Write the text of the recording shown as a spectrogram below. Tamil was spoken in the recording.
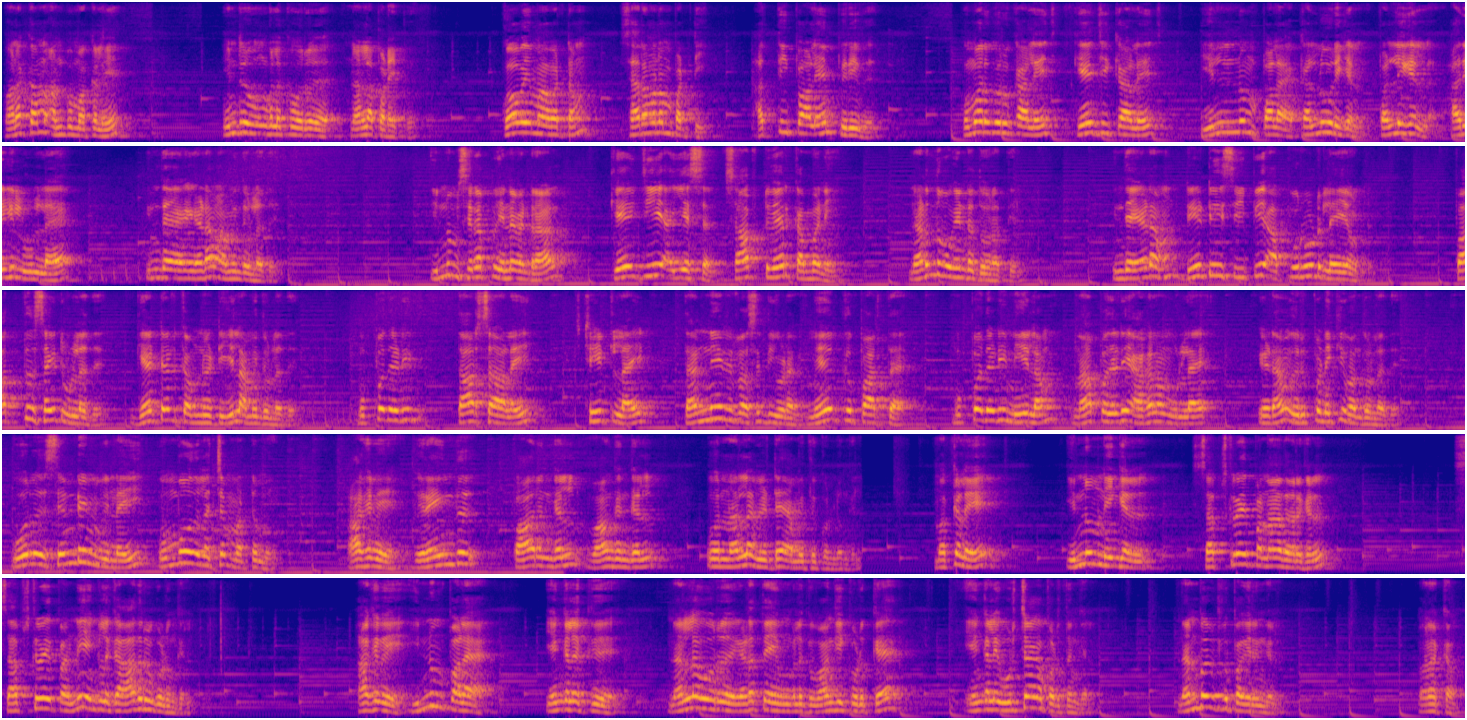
வணக்கம் அன்பு மக்களே. இன்று உங்களுக்கு ஒரு நல்ல படைப்பு. கோவை மாவட்டம் சரவணம்பட்டி அத்திப்பாளையம் பிரிவு. குமரகுரு காலேஜ் கேஜி காலேஜ் இன்னும் பல கல்லூரிகள் பள்ளிகள் அருகில் உள்ள இந்த இடம் அமைந்துள்ளது. இன்னும் சிறப்பு என்னவென்றால் கேஜிஐஎஸ்எல் சாஃப்ட்வேர் கம்பெனி நடந்து போகின்ற தூரத்தில். இந்த இடம் டிடிசிபி அப்ரூவ்டு லேஅவுட் பத்து சைட் உள்ளது. கேட்டட் கம்யூனிட்டியில் அமைந்துள்ளது. முப்பது அடி தார் சாலை ஸ்ட்ரீட் லைட் தண்ணீர் வசதியுடன் மேற்கு பார்த்த முப்பது அடி நீளம் நாற்பது அடி அகலம் உள்ள இடம் விற்பனைக்கு வந்துள்ளது. ஒரு சென்டின் விலை ஒம்பது லட்சம் மட்டுமே. ஆகவே விரைந்து பாருங்கள் வாங்குங்கள். ஒரு நல்ல வீட்டை அமைத்துக் கொள்ளுங்கள். மக்களே இன்னும் நீங்கள் சப்ஸ்கிரைப் பண்ணாதவர்கள் சப்ஸ்கிரைப் பண்ணி எங்களுக்கு ஆதரவு கொடுங்கள். ஆகவே இன்னும் பல எங்களுக்கு நல்ல ஒரு இடத்தை உங்களுக்கு வாங்கி கொடுக்க எங்களை உற்சாகப்படுத்துங்கள். நண்பர்களுக்கு பகிருங்கள். வணக்கம்.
